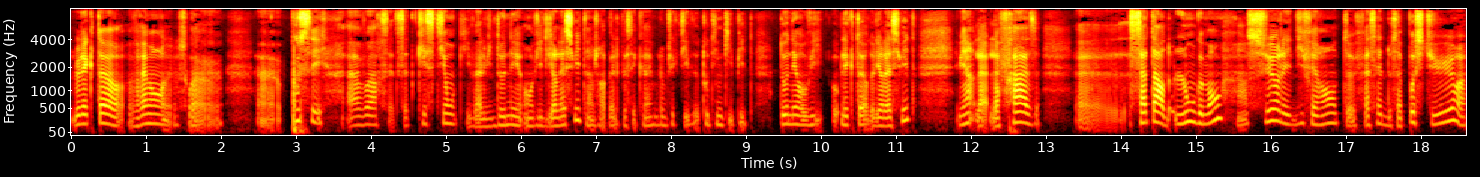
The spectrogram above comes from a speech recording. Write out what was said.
le lecteur vraiment euh, soit euh, poussé à avoir cette, question qui va lui donner envie de lire la suite, hein, je rappelle que c'est quand même l'objectif de tout Inkipit, donner envie au lecteur de lire la suite, eh bien la, la phrase euh, s'attarde longuement hein, sur les différentes facettes de sa posture,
